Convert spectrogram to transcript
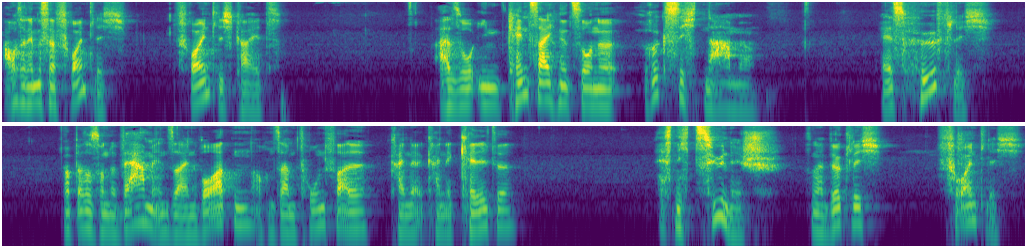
Außerdem ist er freundlich. Freundlichkeit. Also ihn kennzeichnet so eine Rücksichtnahme. Er ist höflich. Ich glaube, das ist so eine Wärme in seinen Worten, auch in seinem Tonfall, keine, keine Kälte. Er ist nicht zynisch, sondern wirklich freundlich.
